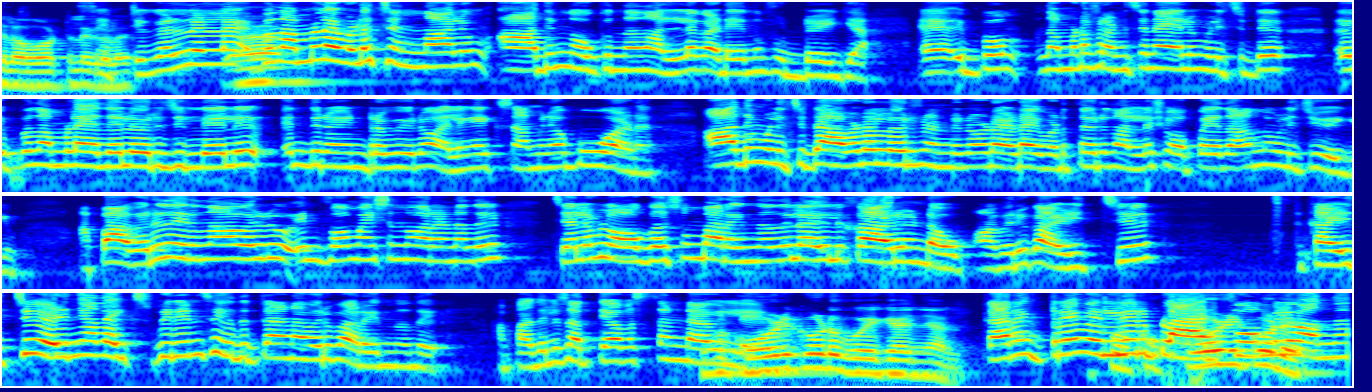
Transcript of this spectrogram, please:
ചില ഹോട്ടലുകൾ സിറ്റികളിലുള്ള ഇപ്പൊ നമ്മൾ എവിടെ ചെന്നാലും ആദ്യം നോക്കുന്ന നല്ല കടയിൽ നിന്ന് ഫുഡ് കഴിക്കുക ഇപ്പൊ നമ്മുടെ ഫ്രണ്ട്സിനായാലും വിളിച്ചിട്ട് ഇപ്പൊ നമ്മൾ ഏതെങ്കിലും ഒരു ജില്ലയിൽ എന്തിനോ ഇന്റർവ്യൂനോ അല്ലെങ്കിൽ എക്സാമിനോ പോവാണ്. ആദ്യം വിളിച്ചിട്ട് അവിടെ ഉള്ള ഒരു ഫ്രണ്ടിനോട് എടാ ഇവിടുത്തെ ഒരു നല്ല ഷോപ്പ് ഏതാണെന്ന് വിളിച്ചു ചോദിക്കും. അപ്പൊ അവർ തരുന്ന ആ ഒരു ഇൻഫർമേഷൻ എന്ന് പറയുന്നത് ചില വ്ളോഗേഴ്സും പറയുന്നതിൽ അതിൽ കാര്യം ഉണ്ടാവും. അവർ കഴിച്ച് കഴിച്ചു കഴിഞ്ഞ് അത് എക്സ്പീരിയൻസ് ചെയ്തിട്ടാണ് അവർ പറയുന്നത്. അപ്പൊ അതിൽ സത്യാവസ്ഥ ഉണ്ടാവില്ലേ? കോഴിക്കോട് പോയി കഴിഞ്ഞാൽ കാരണം ഇത്രയും വലിയൊരു പ്ലാറ്റ്ഫോമിൽ വന്നു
